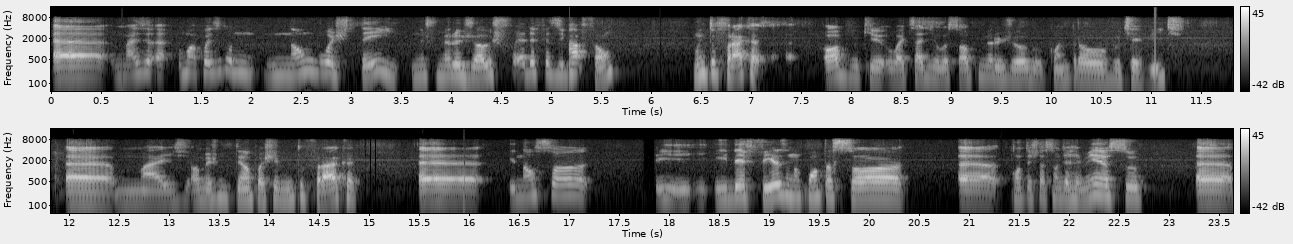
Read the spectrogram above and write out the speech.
É, mas é, uma coisa que eu não gostei nos primeiros jogos foi a defesa de garrafão. Muito fraca. Óbvio que o Whiteside jogou só o primeiro jogo contra o Vucevic, é, mas ao mesmo tempo achei muito fraca. É, e não só. E, e, defesa não conta só é, contestação de arremesso, é,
